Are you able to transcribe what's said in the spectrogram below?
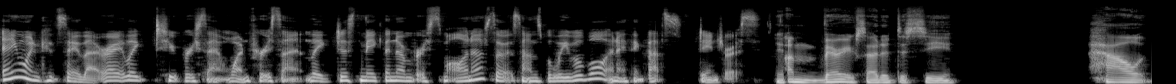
anyone could say that, right? Like 2%, 1%, like just make the number small enough so it sounds believable. And I think that's dangerous. I'm very excited to see how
